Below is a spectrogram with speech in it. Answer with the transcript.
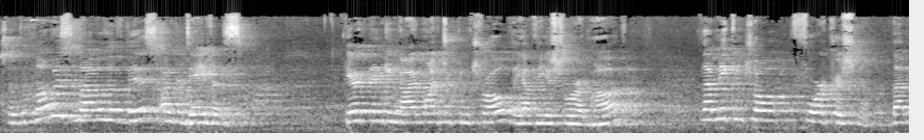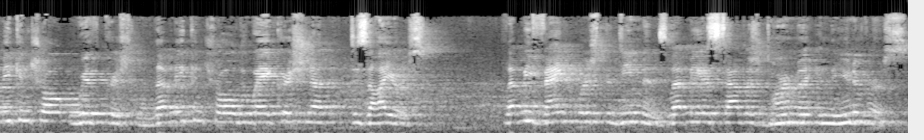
So the lowest level of this are the devas. They're thinking, I want to control. They have the Ishwara Bhav. Let me control for Krishna. Let me control with Krishna. Let me control the way Krishna desires. Let me vanquish the demons. Let me establish Dharma in the universe.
